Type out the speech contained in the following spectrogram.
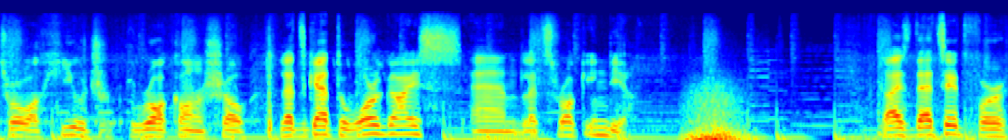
throw a huge rock on show. Let's get to work guys and let's rock India. Guys, that's it for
